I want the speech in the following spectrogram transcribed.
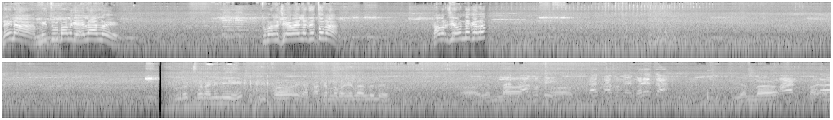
नाही ना मी तुम्हाला घ्यायला आलोय. तुम्हाला जेवायला देतो ना. का बरं? जेवण नाही करत? सूरज सर आणि मी इथं या काकांना बघायला आलेलो आहे. यांना यांना पाठ गळा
